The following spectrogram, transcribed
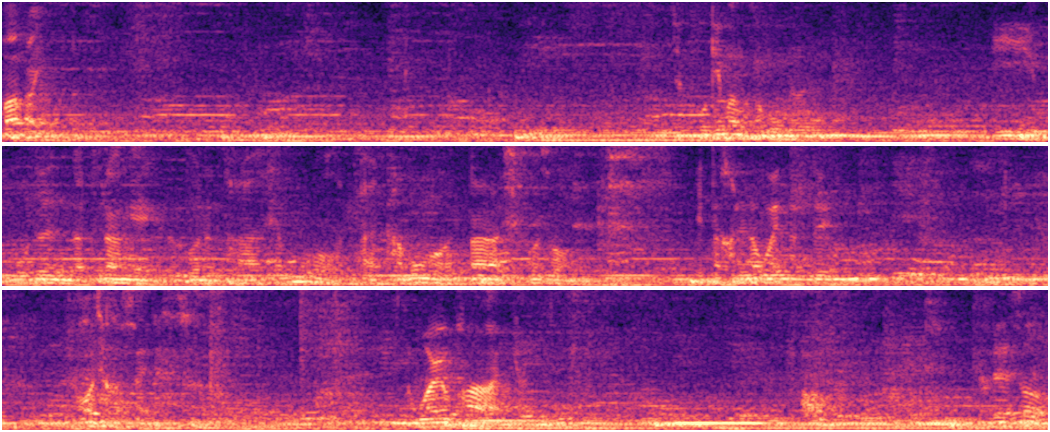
바가 있거든. 이제 거기만 가보면 이 모든 나트랑의 그거는 다 해본 거 같다, 아, 가본 거 같다 싶어서 이따 가려고 했는데 어제 갔어야 됐어. 월화 아니었는데. 그래서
